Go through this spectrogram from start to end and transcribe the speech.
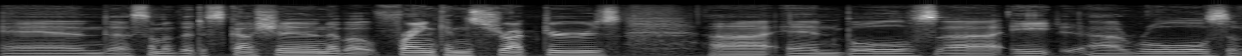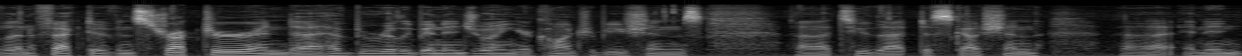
and uh, some of the discussion about Frank instructors uh, and Bull's eight roles of an effective instructor and have really been enjoying your contributions to that discussion uh, and in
